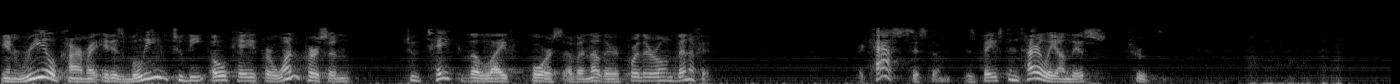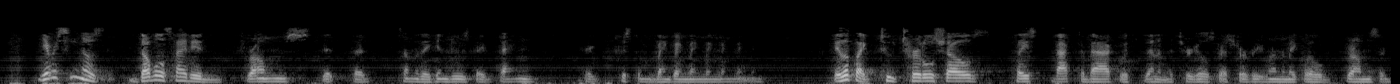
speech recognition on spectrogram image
In real karma, it is believed to be okay for one person to take the life force of another for their own benefit. The caste system is based entirely on this truth. You ever seen those double-sided drums that, that some of the Hindus they bang, they twist them, bang, bang, bang, bang, bang, bang, bang. They look like two turtle shells placed back to back with then a material stretched over you run to make little drums and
